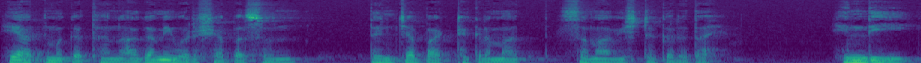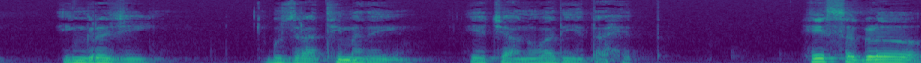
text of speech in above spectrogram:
हे आत्मकथन आगामी वर्षापासून त्यांच्या पाठ्यक्रमात समाविष्ट करत आहे. हिंदी इंग्रजी गुजराथीमध्ये याचे अनुवाद येत आहेत. हे सगळं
